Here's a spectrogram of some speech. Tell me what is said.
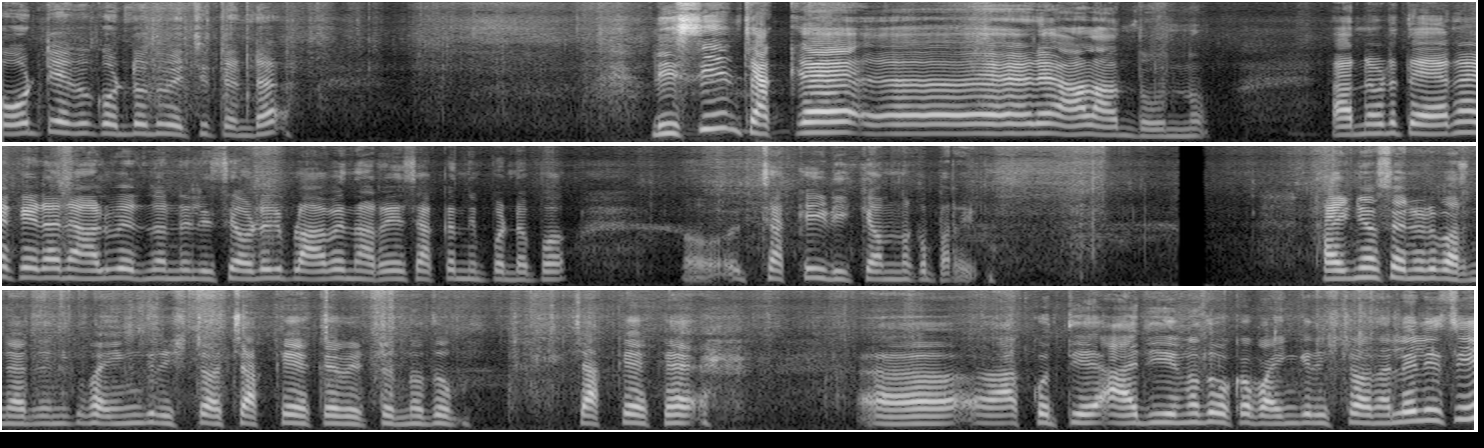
തോട്ടിയൊക്കെ കൊണ്ടുവന്ന് വെച്ചിട്ടുണ്ട്. ലിസിയും ചക്കയുടെ ആളാന്ന് തോന്നുന്നു. കാരണം ഇവിടെ തേങ്ങയൊക്കെ ഇടാൻ ആൾ വരുന്നുണ്ട് ലിസി. അവിടെ ഒരു പ്ലാവ് നിറയെ ചക്ക നിൽപ്പുണ്ട് അപ്പോൾ ചക്ക ഇടിക്കാം എന്നൊക്കെ പറയും. കഴിഞ്ഞ ദിവസം എന്നോട് പറഞ്ഞായിരുന്നു എനിക്ക് ഭയങ്കര ഇഷ്ടമാണ് ചക്കയൊക്കെ വെട്ടുന്നതും ചക്കയൊക്കെ കൊത്തി അരിയണതും ഒക്കെ ഭയങ്കര ഇഷ്ടമാണ് അല്ലേ ലിസി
